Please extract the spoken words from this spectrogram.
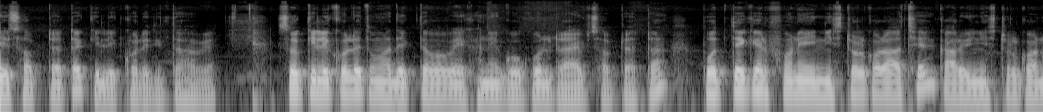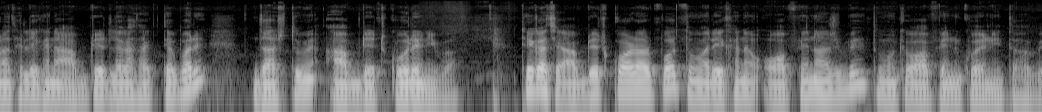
এই সফটওয়্যারটা ক্লিক করে দিতে হবে। সো ক্লিক করলে তোমরা দেখতে পাবো এখানে গুগল ড্রাইভ সফটওয়্যারটা প্রত্যেকের ফোনে ইনস্টল করা আছে। কারও ইনস্টল করা না থাকলে এখানে আপডেট লেখা থাকতে পারে। জাস্ট তুমি আপডেট করে নিবা। ঠিক আছে আপডেট করার পর তোমার এখানে ওপেন আসবে, তোমাকে ওপেন করে নিতে হবে।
